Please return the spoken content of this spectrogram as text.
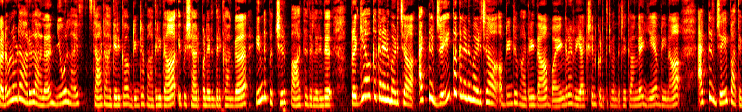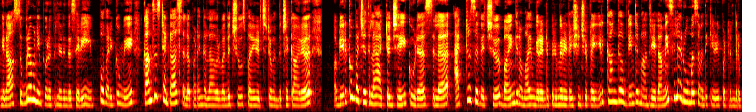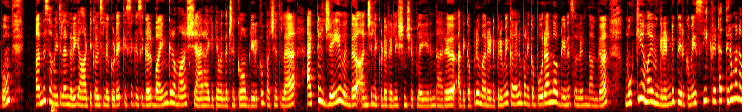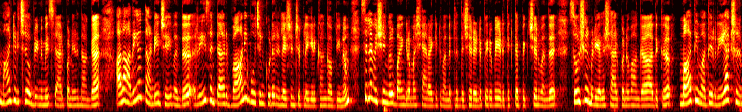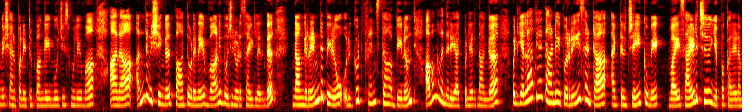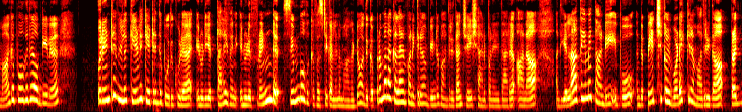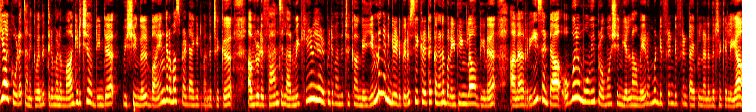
கடவுளோட அருளால நியூ லைஃப் ஸ்டார்ட் ஆகியிருக்கு அப்படின்ற மாதிரி தான் இப்போ ஷேர் பண்ணியிருந்திருக்காங்க. இந்த பிக்சர் பார்த்ததுலேருந்து பிரக்யாவுக்கு கல்யாணம் ஆயிடுச்சா? ஆக்டர் ஜெய்க்கு கல்யாணம் ஆயிடுச்சா? அப்படின்ற மாதிரி தான் பயங்கர ரியாக்ஷன் கொடுத்துட்டு வந்துட்டு இருக்காங்க ஏன் அப்படின்னா ஆக்டர் ஜெய் பார்த்தீங்கன்னா சுப்பிரமணியபுரத்தில் இருந்து சரி இப்போ வரைக்குமே கன்சிஸ்டண்ட்டாக சில படங்கள்லாம் அவர் வந்து சூஸ் பண்ணி நடிச்சிட்டு வந்துட்டுருக்காரு. அப்படி இருக்கும் பட்சத்தில் ஆக்டர் ஜெய் கூட சில ஆக்ட்ரஸை வச்சு பயங்கரமாக இவங்க ரெண்டு பேருமே ரிலேஷன்ஷிப்பில் இருக்காங்க அப்படின்ற மாதிரி எல்லாமே சில ரூமர்ஸை வந்து கேள்விப்பட்டிருந்திருப்போம். அந்த சமயத்தில் நிறைய ஆர்டிகல்ஸில் கூட கிசு கிசுகள் பயங்கரமாக ஷேர் ஆகிட்டே வந்துட்டுருக்கோம் அப்படி இருக்கும் பட்சத்தில் ஆக்டர் ஜெய் வந்து அஞ்சலி கூட ரிலேஷன்ஷிப்பில் இருந்தார். அதுக்கப்புறமா ரெண்டு பேருமே கல்யாணம் பண்ணிக்க போகிறாங்க அப்படின்னு சொல்லியிருந்தாங்க. முக்கியமாக இவங்க ரெண்டு பேருக்குமே சீக்ரெட்டாக திருமணம் ஆகிடுச்சு அப்படின்னுமே ஷேர் பண்ணியிருந்தாங்க. ஆனால் அதையும் தாண்டி ஜெய் வந்து ரீசெண்டாக வாணி பூஜன் கூட ரிலேஷன்ஷிப்பில் இருக்காங்க அப்படின்னும் சில விஷயங்கள் பயங்கரமாக ஷேர் ஆகிட்டு வந்துட்டு இருந்துச்சு. ரெண்டு பேருமே எடுத்துக்கிட்ட பிக்சர் வந்து சோஷியல் மீடியாவில் ஷேர் பண்ணுவாங்க. அதுக்கு மாற்றி மாற்றி ரியாக்ஷனுமே ஷேர் பண்ணிட்டு இருப்பாங்க. இமோஜிஸ் மூலியமா. ஆனால் அந்த விஷயங்கள் பார்த்த உடனே வாணி போஜனோட சைட்ல இருந்து நாங்கள் ரெண்டு பேரும் ஒரு குட் ஃப்ரெண்ட்ஸ் தான் அப்படின்னு அவங்க வந்து ரியாக்ட் பண்ணியிருந்தாங்க. பட் எல்லாத்தையும் தாண்டி இப்போ ரீசெண்டாக ஆக்டர் ஜெய்க்குமே வயசாயிடுச்சு. எப்போ கல்யாணம் ஆக போகுது அப்படின்னு ஒரு இன்டர்வியூவில் கேள்வி கேட்டிருந்த போது கூட என்னுடைய தலைவன் என்னுடைய ஃப்ரெண்டு சிம்புவுக்கு ஃபர்ஸ்ட் கல்யாணம் ஆகட்டும் அதுக்கப்புறமா நான் கல்யாணம் பண்ணிக்கிறேன் அப்படின்ற மாதிரி தான் ஜெய் ஷேர் பண்ணியிருந்தாரு. ஆனால் அது எல்லாத்தையுமே தாண்டி இப்போ அந்த பேச்சுக்கள் உடைக்கிற மாதிரி தான் பிரக்யா கூட தனக்கு வந்து திருமணம் ஆகிடுச்சு அப்படின்ற விஷயங்கள் பயங்கரமாக ஸ்ப்ரெட் ஆகிட்டு வந்துட்டு இருக்கு அவருடைய ஃபேன்ஸ் எல்லாருமே கீழே எழுப்பிட்டு வந்துட்டு இருக்காங்க என்னங்க நீங்கள் ரெண்டு பேரும் சீக்கிரட்டாக கல்யாணம் பண்ணிட்டீங்களா அப்படின்னு. ஆனால் ரீசெண்டாக ஒவ்வொரு மூவி ப்ரொமோஷன் எல்லாமே ரொம்ப டிஃப்ரெண்ட் டிஃப்ரெண்ட் டைப்பில் நடந்துட்டு இருக்கு இல்லையா?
